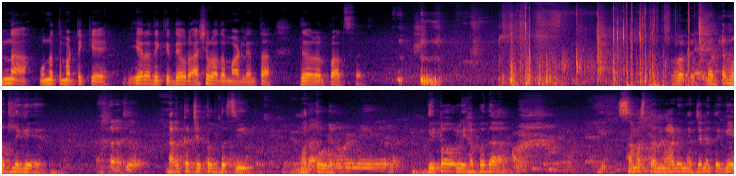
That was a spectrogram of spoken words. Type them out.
ಇನ್ನೂ ಉನ್ನತ ಮಟ್ಟಕ್ಕೆ ಏರೋದಕ್ಕೆ ದೇವರು ಆಶೀರ್ವಾದ ಮಾಡಲಿ ಅಂತ ದೇವರಲ್ಲಿ ಪ್ರಾರ್ಥಿಸ್ತಾರೆ ಮೊಟ್ಟ ಮೊದಲಿಗೆ ನರಕ ಚತುರ್ದಶಿ ಮತ್ತು ದೀಪಾವಳಿ ಹಬ್ಬದ ಸಮಸ್ತ ನಾಡಿನ ಜನತೆಗೆ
